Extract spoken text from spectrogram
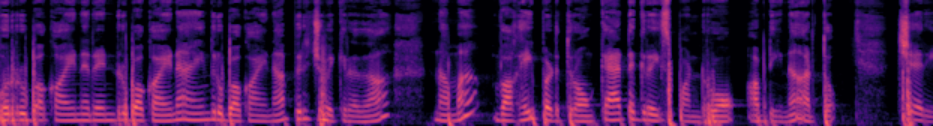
ஒரு ரூபா காயின் ரெண்டு ரூபா காயின் ஐந்து ரூபா காயினாக பிரித்து வைக்கிறது தான் நம்ம வகைப்படுத்துகிறோம் கேட்டகரைஸ் பண்ணுறோம் அப்படின்னு அர்த்தம். சரி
